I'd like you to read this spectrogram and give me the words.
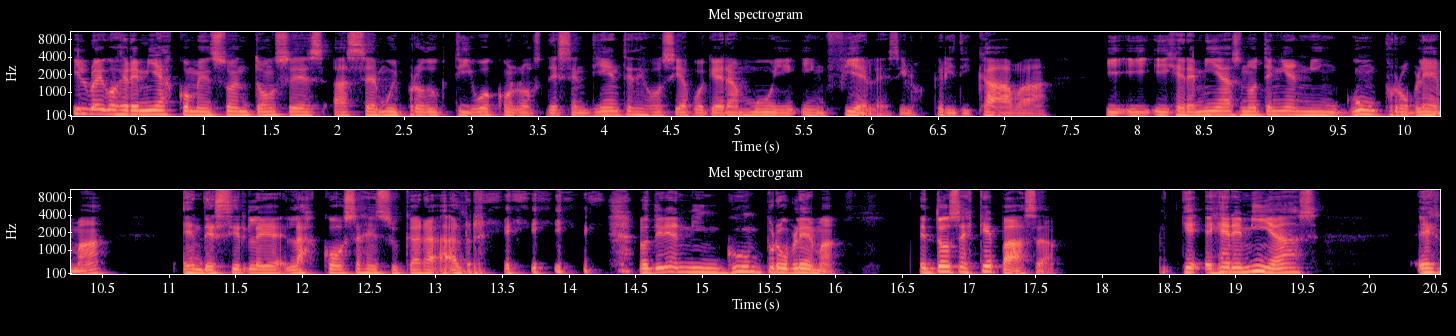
Y luego Jeremías comenzó entonces a ser muy productivo con los descendientes de Josías porque eran muy infieles y los criticaba. Y, Jeremías no tenía ningún problema en decirle las cosas en su cara al rey. no tenía ningún problema. Entonces, ¿qué pasa? Que Jeremías es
